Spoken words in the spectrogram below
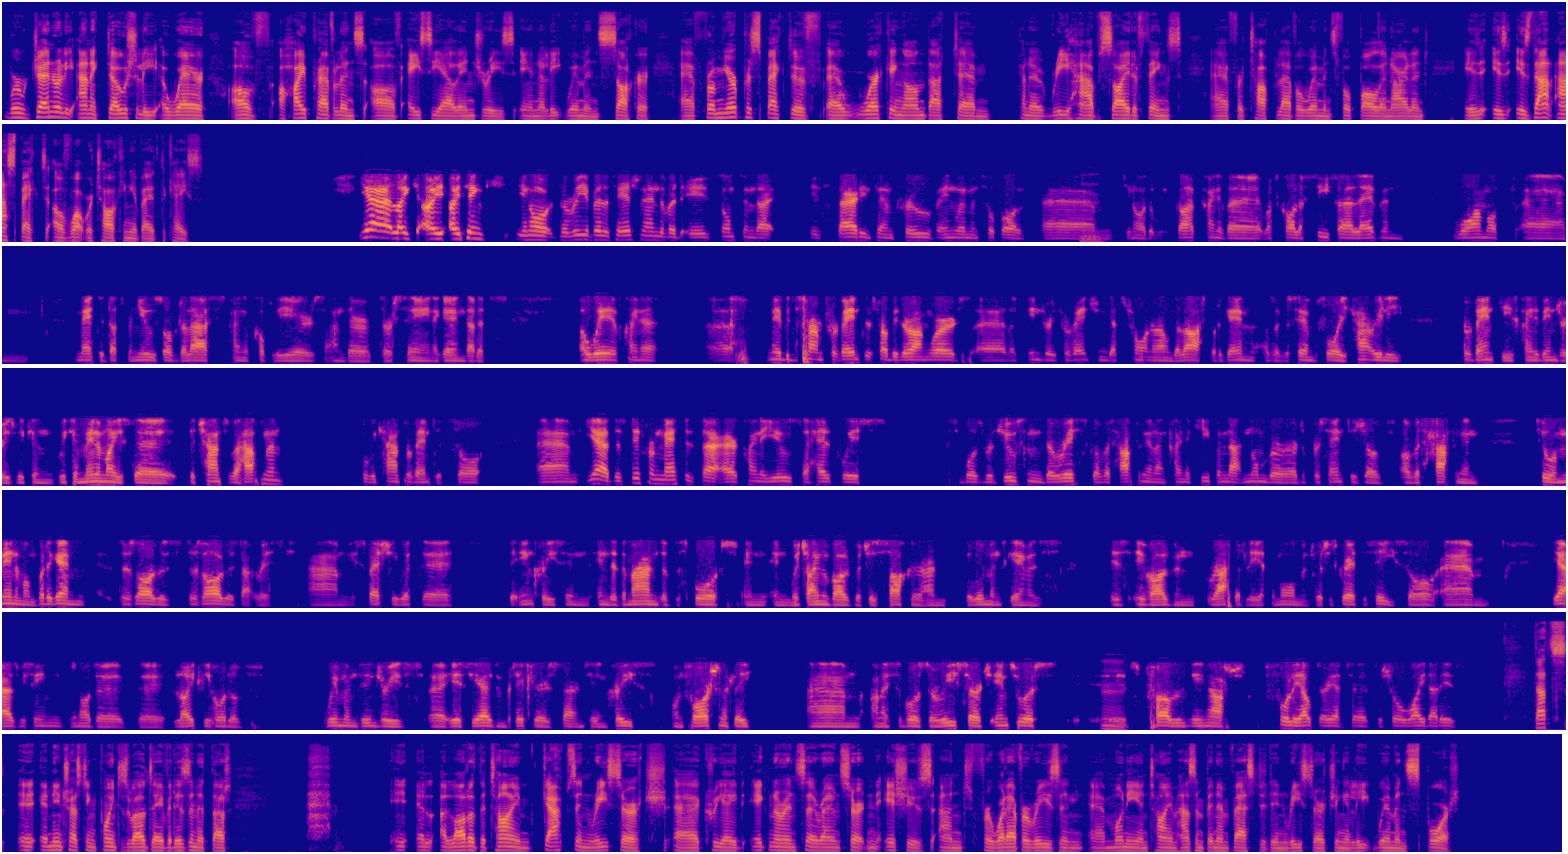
we're generally anecdotally aware of a high prevalence of ACL injuries in elite women's soccer. Uh, from your perspective, uh, working on that um, kind of rehab side of things uh, for top level women's football in Ireland, is, is is that aspect of what we're talking about the case? Yeah, like I, I think you know the rehabilitation end of it is something that is starting to improve in women's football. Um, mm. You know that we've got kind of a what's called a FIFA 11 warm up um, method that's been used over the last kind of couple of years, and they're they're saying again that it's a way of kind of uh, maybe the term prevent is probably the wrong word. Uh, like injury prevention gets thrown around a lot, but again, as I was saying before, you can't really prevent these kind of injuries. We can we can minimise the the chance of it happening, but we can't prevent it. So, um, yeah, there's different methods that are kind of used to help with, I suppose, reducing the risk of it happening and kind of keeping that number or the percentage of of it happening to a minimum. But again, there's always there's always that risk, um, especially with the the increase in, in the demands of the sport in, in which I'm involved, which is soccer, and the women's game is is evolving rapidly at the moment, which is great to see. So, um, yeah, as we've seen, you know, the the likelihood of women's injuries, uh, ACLs in particular, is starting to increase, unfortunately. Um, and I suppose the research into it, mm. it's probably not fully out there yet to, to show why that is. That's an interesting point as well, David, isn't it? That a lot of the time, gaps in research uh, create ignorance around certain issues, and for whatever reason, uh, money and time hasn't been invested in researching elite women's sport.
